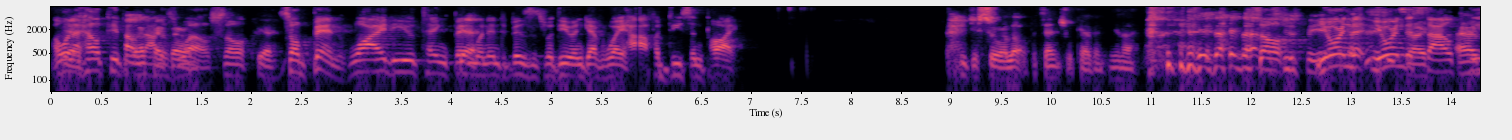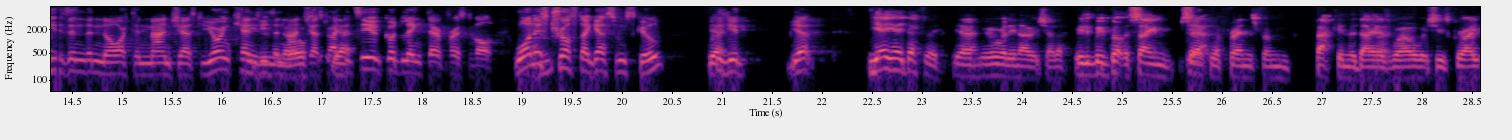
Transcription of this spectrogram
I want to Yeah. help people Oh, okay, that as well. So Yeah. so Ben, why do you think Ben Yeah. went into business with you and gave away half a decent pie? he just saw a lot of potential, Kevin. You know. That So must just be it. you're in the you're in the So, south. um, he's in the north in Manchester. You're in Kent. He's He's, in in, Manchester. I can see a good link there. First of all, one is trust, I guess, from school because you, yeah, Yeah, yeah, definitely. Yeah, we already know each other. We, we've got the same circle of friends from back in the day as well, which is great.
